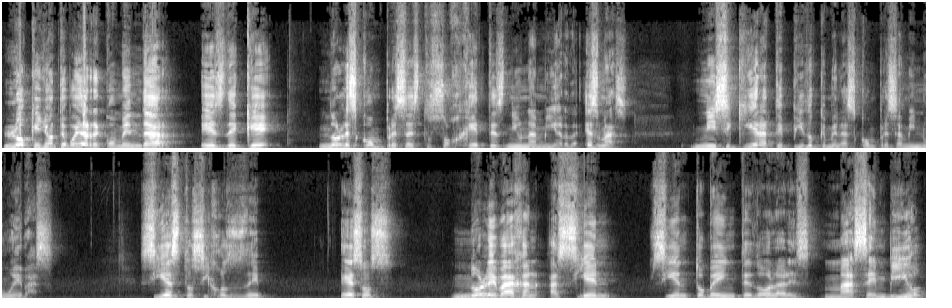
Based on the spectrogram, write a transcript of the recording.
Lo que yo te voy a recomendar es de que no les compres a estos ojetes ni una mierda. Es más, ni siquiera te pido que me las compres a mí nuevas si estos hijos de esos no le bajan a 100, 120 dólares más envío,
